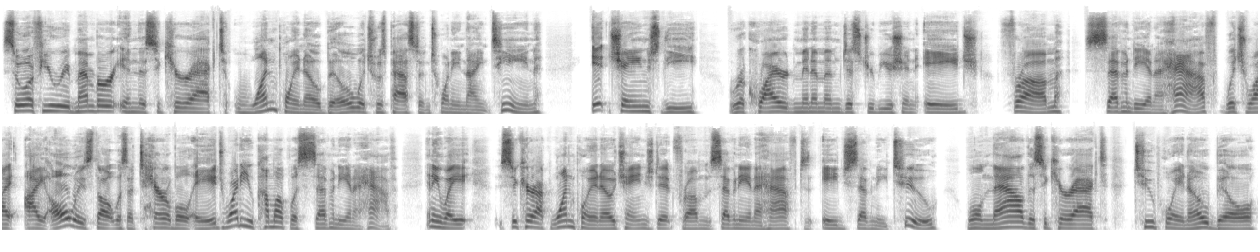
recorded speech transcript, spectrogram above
So if you remember in the Secure Act 1.0 bill, which was passed in 2019, it changed the required minimum distribution age from 70 and a half, which why I always thought was a terrible age. Why do you come up with 70 and a half? Anyway, Secure Act 1.0 changed it from 70 and a half to age 72. Well, now the Secure Act 2.0 bill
